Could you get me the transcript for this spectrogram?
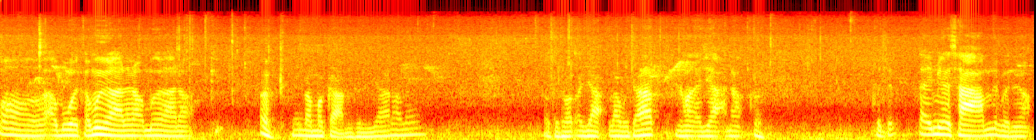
อ๋อเอาบัวกับเมื่อแล้วเนาะเมื่อเนาะเออนี่นำมากราบมันถึงยาเราแล้วเราจะทอดอายะเราบ่จักนอนอายะเนาะเพิ่นจะได้เมียสามเลยเพิ่นเนาะ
